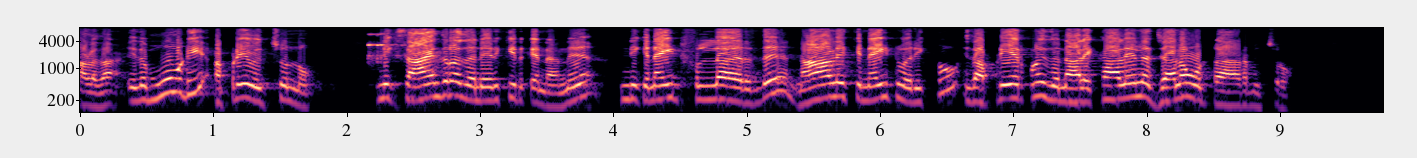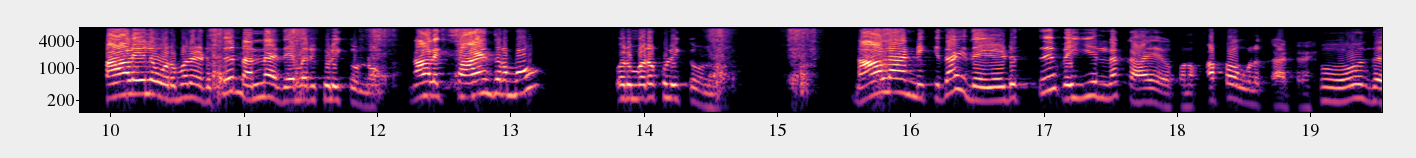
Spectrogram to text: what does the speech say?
அவ்வளோதான் இதை மூடி அப்படியே வச்சிடணும். இன்னைக்கு சாயந்தரம் அதை நெருக்கியிருக்கேன் நான். இன்னைக்கு நைட் ஃபுல்லா இருந்து நாளைக்கு நைட் வரைக்கும் இது அப்படியே இருக்கணும். இது நாளைக்கு காலையில ஜலம் ஊட்ட ஆரம்பிச்சிடும் காலையில ஒரு முறை எடுத்து நல்லா இதே மாதிரி குளிக்கணும். நாளைக்கு சாயந்தரமும் ஒரு முறை குளிக்கணும். நாளான்னைக்கு தான் இதை எடுத்து வெயில்ல காய வைக்கணும். அப்போ உங்களுக்கு காட்டுறேன். இப்போ இந்த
